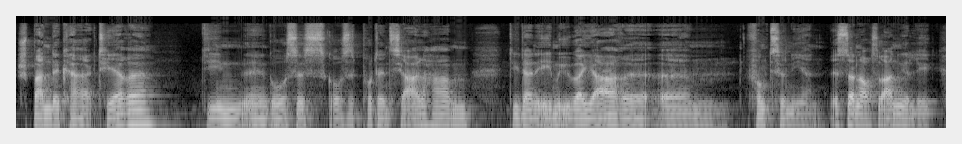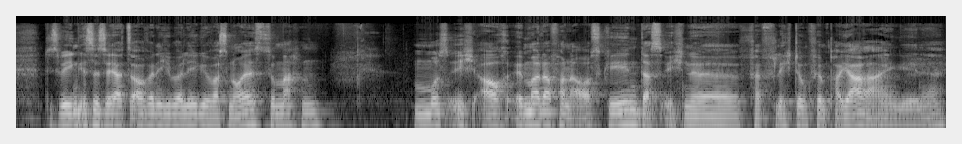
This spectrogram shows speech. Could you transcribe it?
spannende Charaktere, die ein äh, großes, großes Potenzial haben, die dann eben über Jahre ähm, funktionieren. Ist dann auch so angelegt. Deswegen ist es jetzt auch, wenn ich überlege, was Neues zu machen, muss ich auch immer davon ausgehen, dass ich eine Verpflichtung für ein paar Jahre eingehe. Ne?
